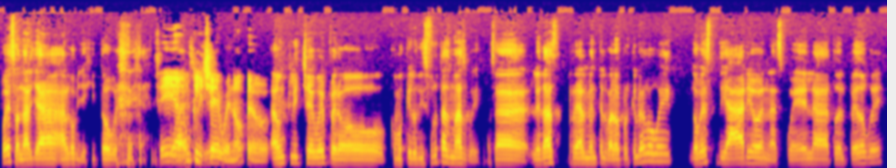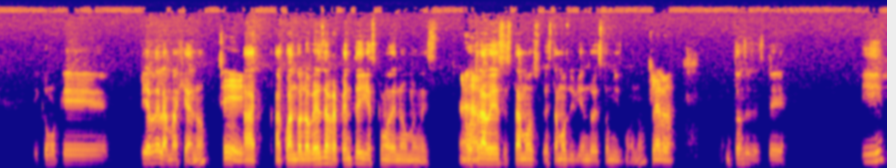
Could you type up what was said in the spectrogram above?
puede sonar ya algo viejito, güey. Sí, a un cliché, güey, ¿no? Pero a un cliché, güey, pero como que lo disfrutas más, güey. O sea, le das realmente el valor, porque luego, güey, lo ves diario en la escuela, todo el pedo, güey, y como que pierde la magia, ¿no? sí. A, a cuando lo ves de repente y es como de no mames, ajá, otra vez estamos, estamos viviendo esto mismo, ¿no? Claro. Entonces, este, y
